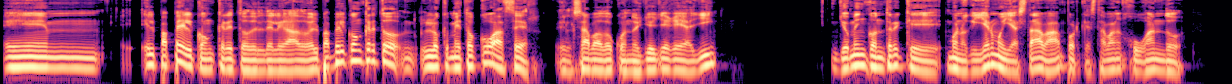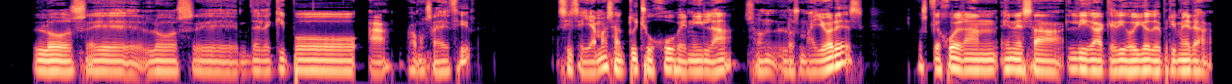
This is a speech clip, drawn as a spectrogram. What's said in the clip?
em, el papel concreto del delegado. El papel concreto, lo que me tocó hacer el sábado cuando yo llegué allí, yo me encontré que, bueno, Guillermo ya estaba, porque estaban jugando los, eh, los eh, del equipo A, vamos a decir. Así se llama, Santuchu Juvenil A, son los mayores los que juegan en esa liga que digo yo de primera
